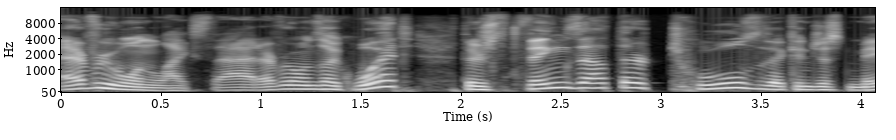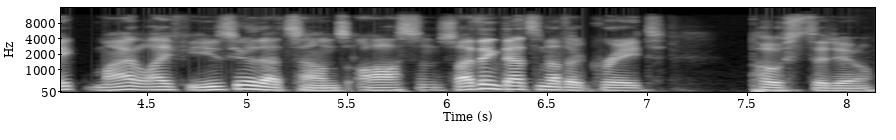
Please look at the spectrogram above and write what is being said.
everyone likes that. Everyone's like what? There's things out there tools that can just make my life easier? That sounds awesome. So i think that's another great post to do.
